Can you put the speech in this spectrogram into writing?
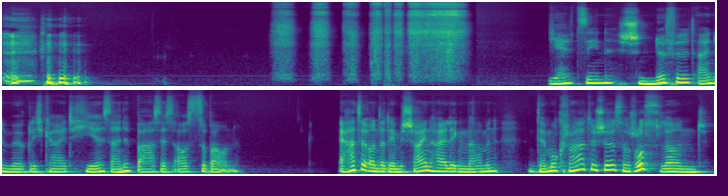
Jelzin schnüffelt eine Möglichkeit, hier seine Basis auszubauen. Er hatte unter dem scheinheiligen Namen Demokratisches Russland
